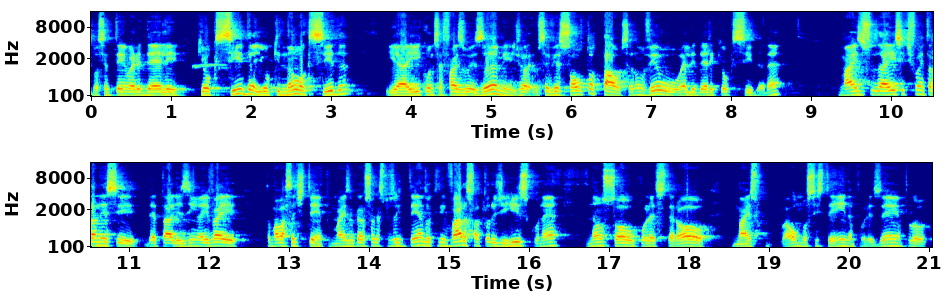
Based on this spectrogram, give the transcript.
Você tem o LDL que oxida e o que não oxida, e aí quando você faz o exame, você vê só o total, você não vê o LDL que oxida, né? Mas isso daí, se a gente for entrar nesse detalhezinho aí, vai tomar bastante tempo. Mas eu quero só que as pessoas entendam que tem vários fatores de risco, né? Não só o colesterol, mas a homocisteína, por exemplo,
